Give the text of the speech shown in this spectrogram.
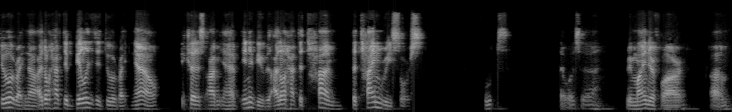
do it right now. I don't have the ability to do it right now because I'm, I have interview. I don't have the time, the time resource. Oops, that was a reminder for our um,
